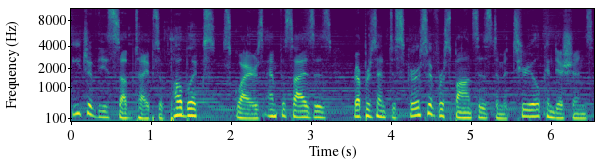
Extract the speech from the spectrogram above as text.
Each of these subtypes of publics, Squires emphasizes, represent discursive responses to material conditions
